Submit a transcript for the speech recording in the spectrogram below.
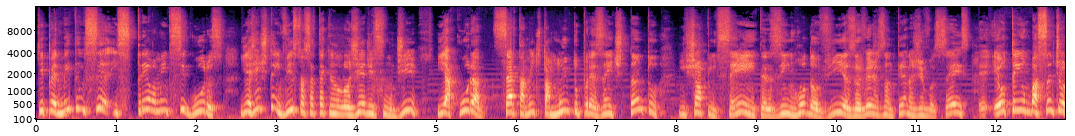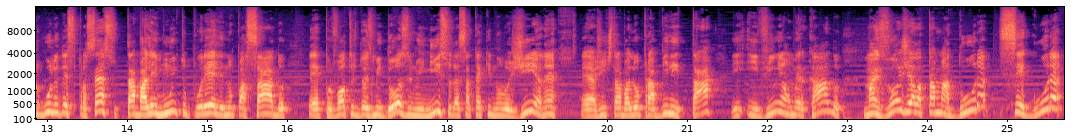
que permitem ser extremamente seguros. E a gente tem visto essa tecnologia difundir e a cura certamente está muito presente tanto em shopping centers, em rodovias. Eu vejo as antenas de vocês. Eu tenho bastante orgulho desse processo, trabalhei muito por ele no passado, é, por volta de 2012, no início dessa tecnologia, né? É, a gente trabalhou para habilitar e, e vinha ao mercado, mas hoje ela está madura, segura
